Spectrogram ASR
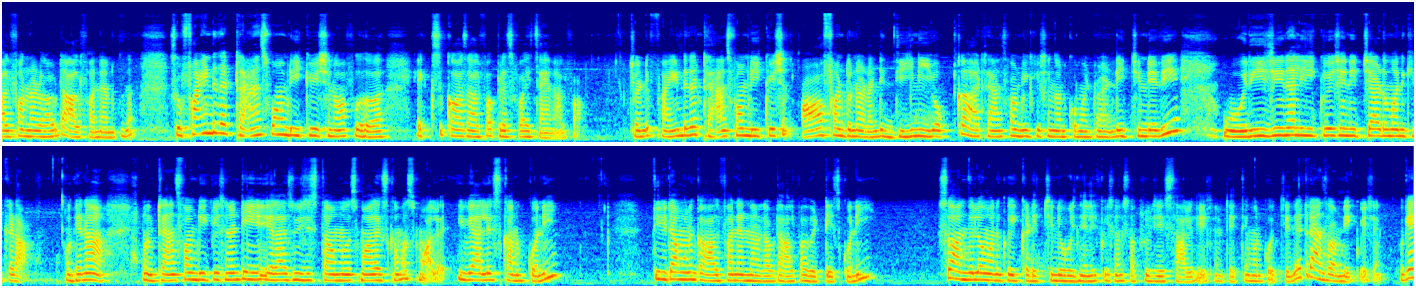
ఆల్ఫా అన్నాడు కాబట్టి ఆల్ఫా అని అనుకుందాం. So find the transformed equation of x cos alpha plus y sine alpha చూడండి find the transformed equation of అంటున్నాడు. అంటే దీని యొక్క ట్రాన్స్ఫార్మ్డ్ ఈక్వేషన్ అనుకోమంటున్నాడు అంటే ఇచ్చిండేది ఒరిజినల్ ఈక్వేషన్ ఇచ్చాడు మనకి ఇక్కడ. ఓకేనా? మనం ట్రాన్స్ఫార్మ్ ఈక్వేషన్ అంటే ఎలా సూచిస్తాము? Small x comma small y ఈ వాల్యూస్ కనుక్కొని తీటా మనకు ఆల్ఫా అని అన్నారు కాబట్టి ఆల్ఫా పెట్టేసుకొని సో అందులో మనకు ఇక్కడ ఇచ్చిన ఒరిజినల్ ఈక్వేషన్ సబ్స్టిట్యూట్ చేసి సాల్వ్ చేసినట్టయితే మనకు వచ్చేది ట్రాన్స్ఫార్మ్ ఈక్వేషన్ ఓకే?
